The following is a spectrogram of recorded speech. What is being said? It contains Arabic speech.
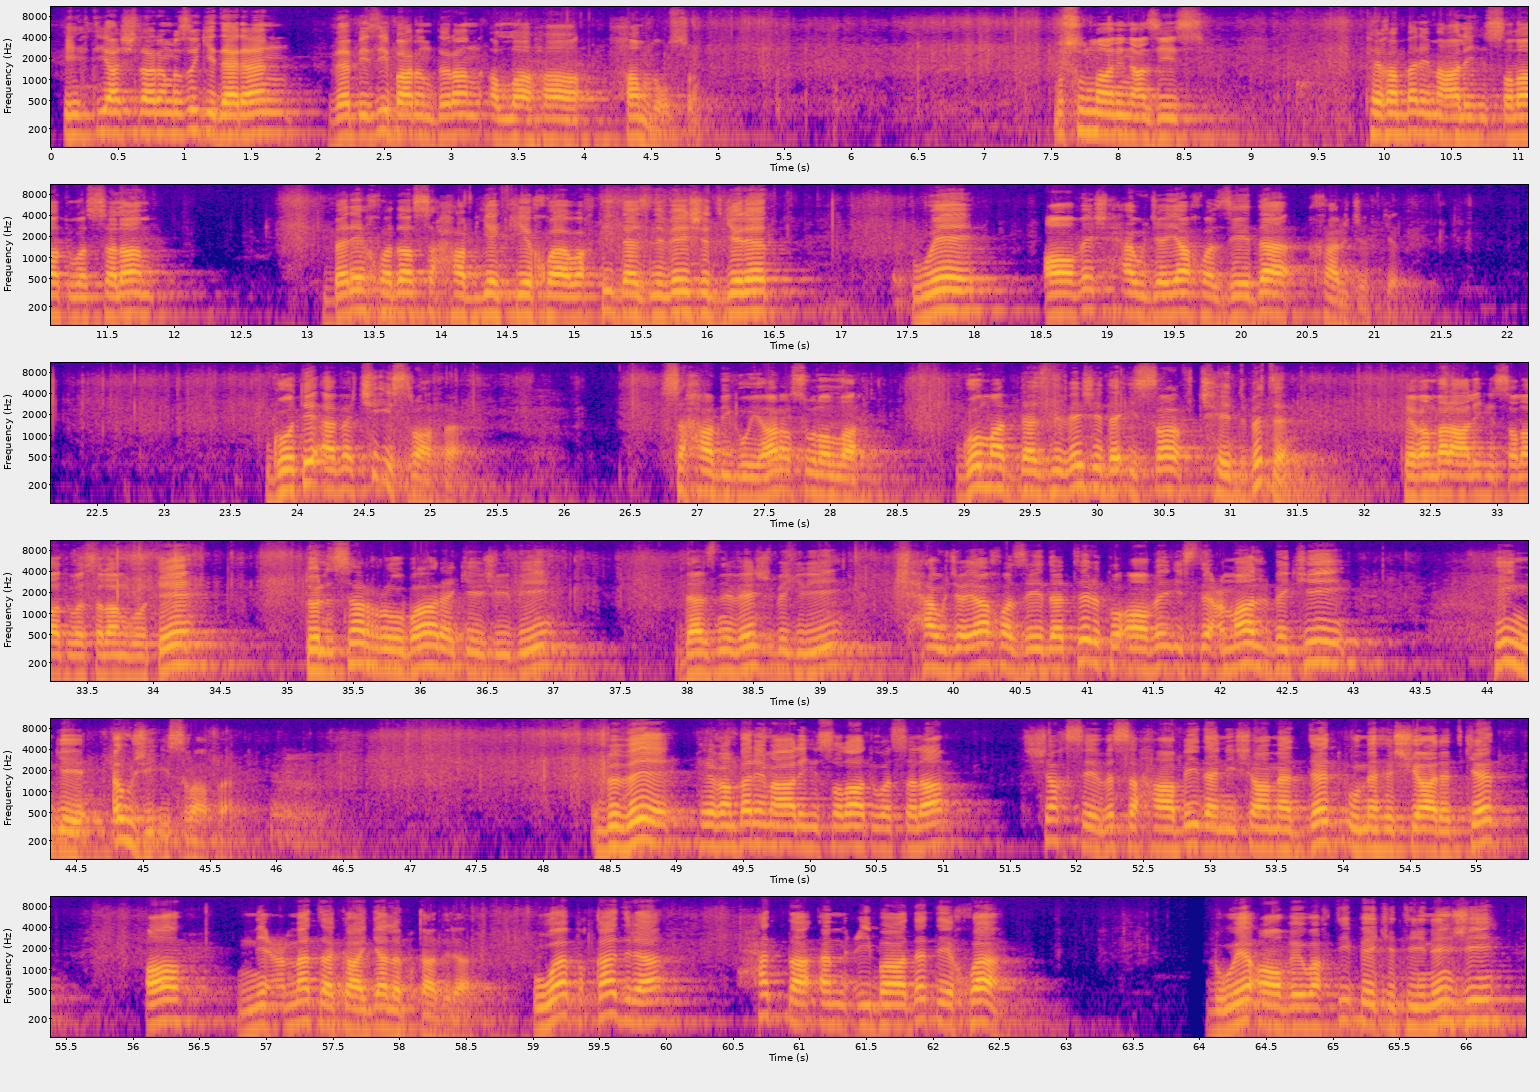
ihtiyaçlarımızı gideren ve bizi barındıran Allah'a hamdolsun. Müslümanın aziz, Peygamberimiz aleyhissalatu vesselam برای خدا صحابیه کی خوا وقتی دزنویشت گرد و آوش حوجه یا خوا زیده خرجت کرد گوته اوه چی اصرافه صحابی گو یا رسول الله گو ما دزنویش ده اصراف چید بته؟ پیغمبر علیه الصلاة والسلام گوته دل سر روبارک جیبی دزنویش بگیری حوجه خو زیده تر تو آوه استعمال بکی هنگ اوجی اصرافه به پیغمبر علیه الصلاة والسلام شخص و صحابی ده نشامت دد و مهشیارت کرد آف نعمتك قلب قدره وبقدره حتى ام عبادت خوا بوی آوه وقتی پیکتینن جی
